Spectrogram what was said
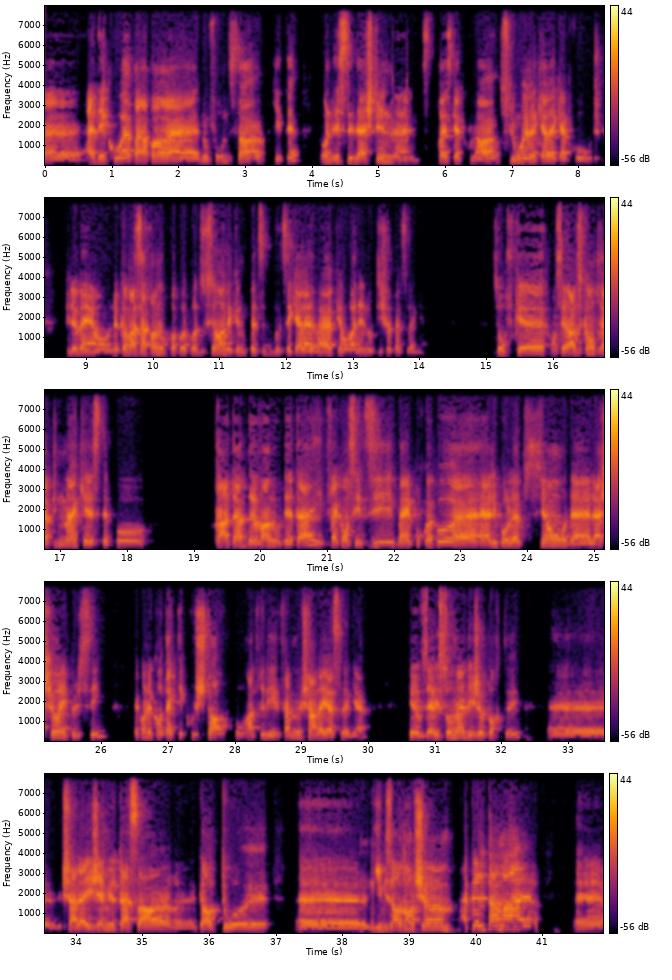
euh, adéquat par rapport à nos fournisseurs qui étaient, on a décidé d'acheter une, petite presse quatre couleurs, se louer un local à Cap-Rouge, puis là, ben, on a commencé à faire nos propres productions avec une petite boutique à l'avant, puis on vendait nos t-shirts à slogan. Sauf qu'on s'est rendu compte rapidement que c'était pas rentable de vendre au détail. Fait qu'on s'est dit, ben pourquoi pas euh, aller pour l'option de l'achat impulsif. Fait qu'on a contacté Couchetard pour rentrer les fameux chandails à slogan que vous avez sûrement déjà portés. Euh, les chandails J'aime mieux ta sœur, euh, Garde-toi, euh, il est bizarre ton chum, appelle ta mère. Euh,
